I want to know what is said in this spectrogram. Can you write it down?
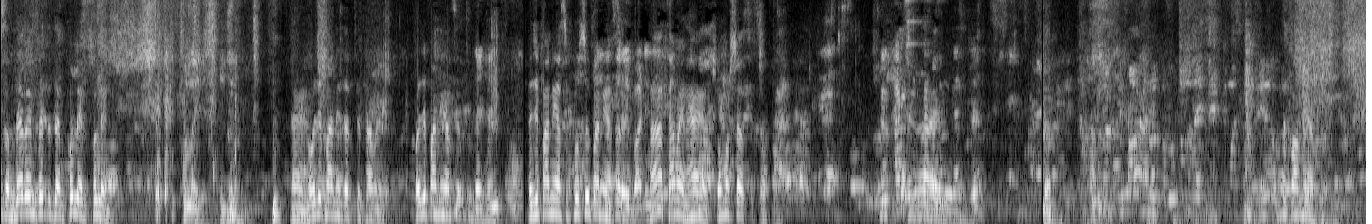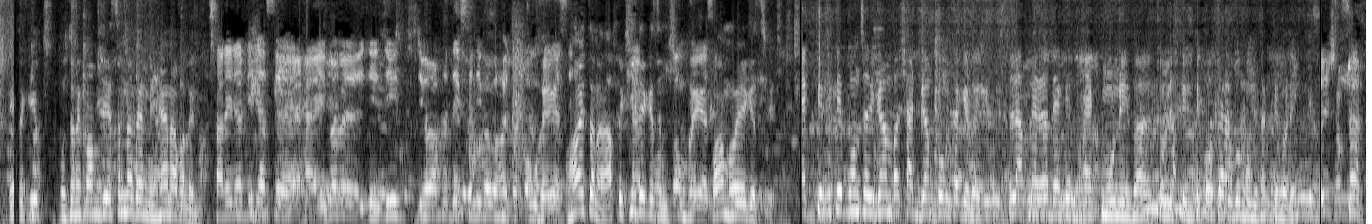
দেন পেতে দেন খোলেন খোলেন। হ্যাঁ ওই যে পানি যাচ্ছে থামেন। ওই যে পানি আছে তো। যে পানি আছে প্রচুর পানি আছে। হ্যাঁ থামেন হ্যাঁ সমস্যা আছে তো। কমই আছে। এটা কি ওজনে কম দিয়েছেন না দেননি? হ্যাঁ না বলেন। স্যার এটা ঠিক আছে। হ্যাঁ এইভাবে যে যে যেভাবে আপনি দেখছেন এইভাবে হয়তো কম হয়ে গেছে। হয়তো না আপনি কি দেখেছেন? কম হয়ে গেছে। কম হয়ে গেছে। এক কেজিতে পঞ্চাশ গ্রাম বা ষাট গ্রাম কম থাকে ভাই। তাহলে আপনারা দেখেন এক মনে বা চল্লিশ কেজিতে কতটুকু কম থাকতে পারে। স্যার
